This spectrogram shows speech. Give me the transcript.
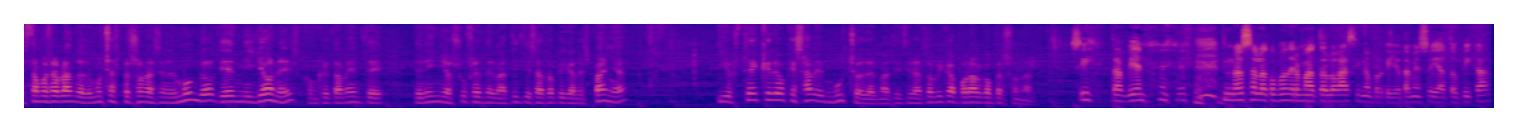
Estamos hablando de muchas personas en el mundo, 10 millones concretamente de niños sufren dermatitis atópica en España. Y usted creo que sabe mucho de dermatitis atópica por algo personal. Sí, también. no solo como dermatóloga, sino porque yo también soy atópica,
